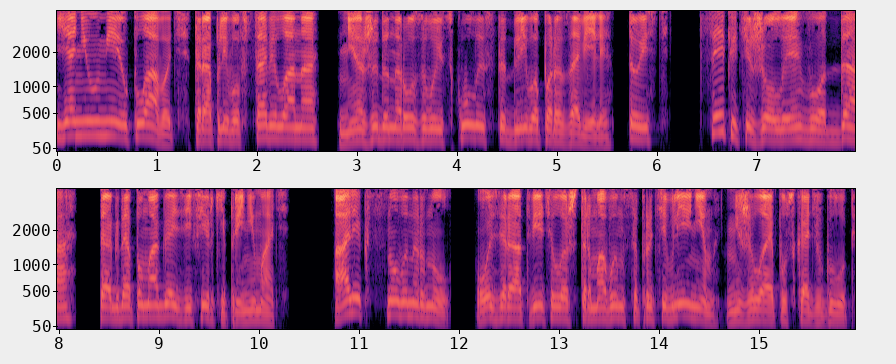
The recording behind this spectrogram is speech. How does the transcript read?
«Я не умею плавать», – торопливо вставила она, неожиданно розовые скулы стыдливо порозовели. «То есть, цепи тяжелые, вот, да. Тогда помогай зефирки принимать». Алекс снова нырнул. Озеро ответило штормовым сопротивлением, не желая пускать вглубь.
